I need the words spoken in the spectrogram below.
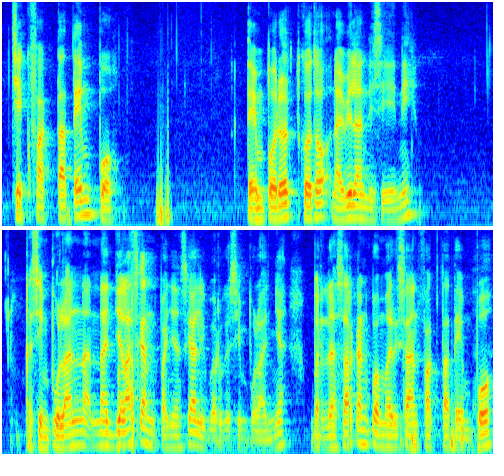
cek fakta Tempo Tempo.co tuh nah bilang di sini kesimpulan nah, jelaskan panjang sekali baru kesimpulannya berdasarkan pemeriksaan fakta Tempo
